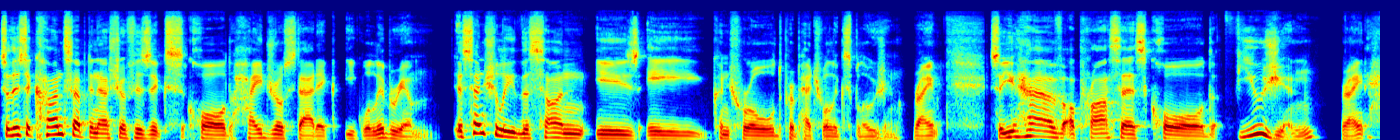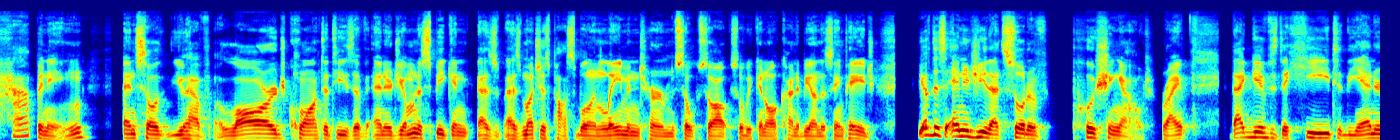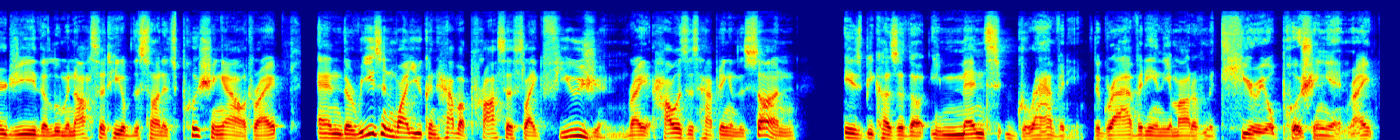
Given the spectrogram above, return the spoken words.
So there's a concept in astrophysics called hydrostatic equilibrium. Essentially, the sun is a controlled perpetual explosion, right? So you have a process called fusion, right, happening. And so you have large quantities of energy. I'm going to speak in as, as much as possible in layman terms so, so, so we can all kind of be on the same page. You have this energy that's sort of pushing out, right? That gives the heat, the energy, the luminosity of the sun. It's pushing out, right? And the reason why you can have a process like fusion, right? How is this happening in the sun? Is because of the immense gravity, the gravity and the amount of material pushing in, right?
